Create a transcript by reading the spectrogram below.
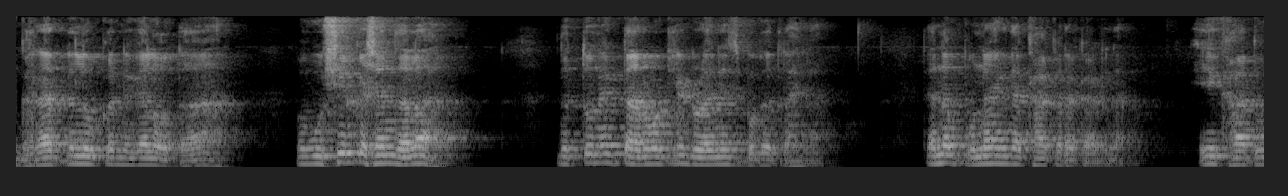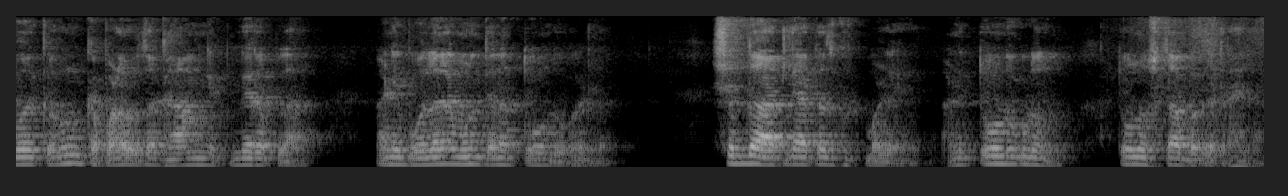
घरातनं लवकर निघाला होता? मग उशीर कशाने झाला? दत्तून एक तारवटल्या डोळ्यानेच बघत राहिला. त्यानं पुन्हा एकदा खाकरा काढला. एक हात वर करून कपाळावरचा घाम निप निरपला आणि बोलायला म्हणून त्यानं तोंड उघडलं. शब्द आतल्या आतच घुटमळले आणि तोंड उघडून तो नुसता बघत राहिला.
